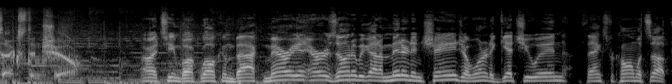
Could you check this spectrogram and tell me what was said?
Sexton Show. All right, Team Buck, welcome back. Marion, Arizona, we got a minute and change. I wanted to get you in. Thanks for calling. What's up?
